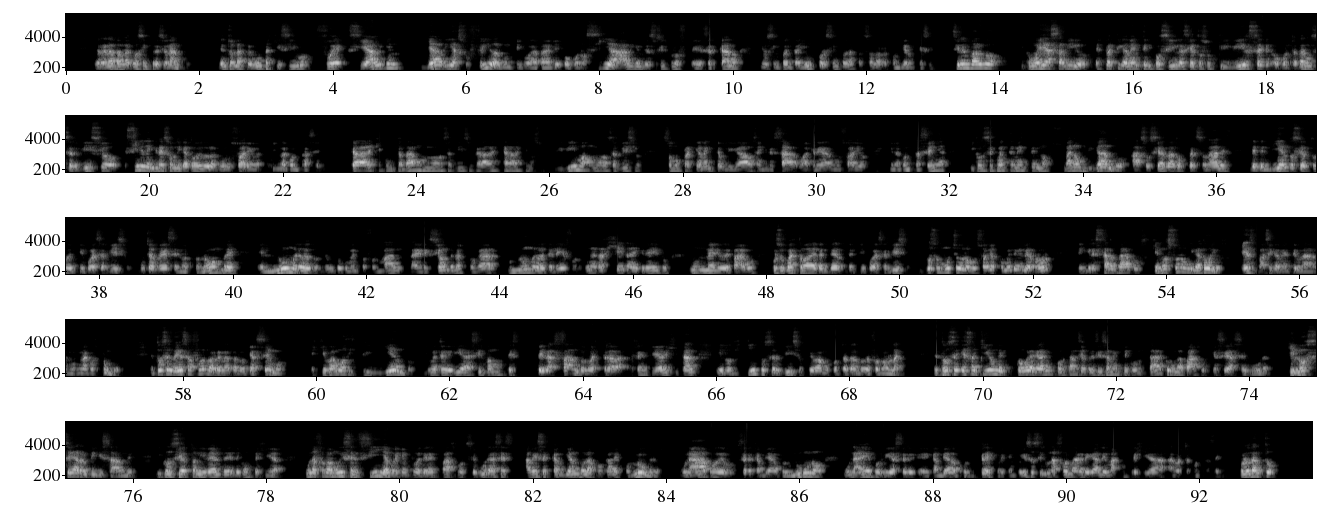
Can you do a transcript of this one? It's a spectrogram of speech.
Y Renata, una cosa impresionante dentro de las preguntas que hicimos fue si alguien ya había sufrido algún tipo de ataque o conocía a alguien de su círculo eh, cercano y un 51% de las personas respondieron que sí. Sin embargo, como ya ha sabido, es prácticamente imposible, ¿cierto?, suscribirse o contratar un servicio sin el ingreso obligatorio de algún usuario y una contraseña. Cada vez que contratamos un nuevo servicio, cada vez, cada vez que nos suscribimos a un nuevo servicio, somos prácticamente obligados a ingresar o a crear un usuario y una contraseña y consecuentemente nos van obligando a asociar datos personales dependiendo cierto del tipo de servicio. Muchas veces nuestro nombre, el número de, un documento formal, la dirección de nuestro hogar, un número de teléfono, una tarjeta de crédito, un medio de pago, por supuesto va a depender del tipo de servicio. Incluso muchos de los usuarios cometen el error de ingresar datos que no son obligatorios. Es básicamente una, una costumbre. Entonces, de esa forma, Renata, lo que hacemos es que vamos distribuyendo yo me atrevería a decir, vamos despedazando nuestra identidad digital en los distintos servicios que vamos contratando de forma online. Entonces es aquí donde cobra gran importancia precisamente contar con una password que sea segura, que no sea reutilizable y con cierto nivel de, de complejidad. Una forma muy sencilla, por ejemplo, de tener passwords seguras es a veces cambiando las vocales por números. Una A puede ser cambiada por un 1, una E podría ser eh, cambiada por un 3, por ejemplo, y eso sería una forma de agregarle más complejidad a nuestra contraseña. Por lo tanto,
